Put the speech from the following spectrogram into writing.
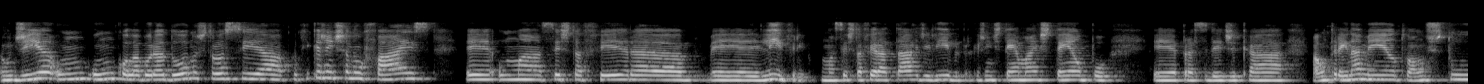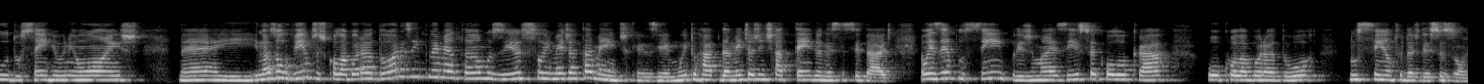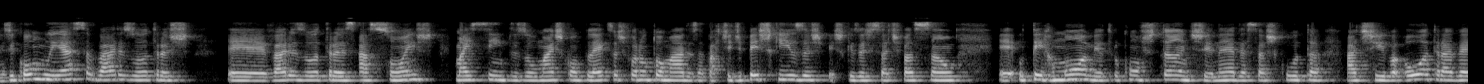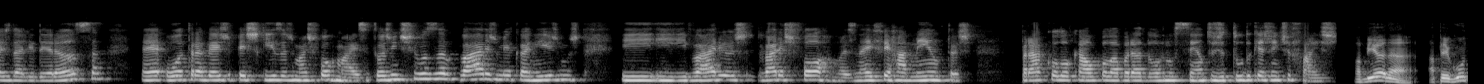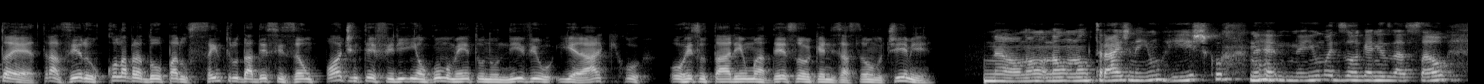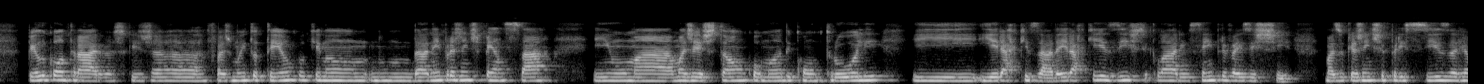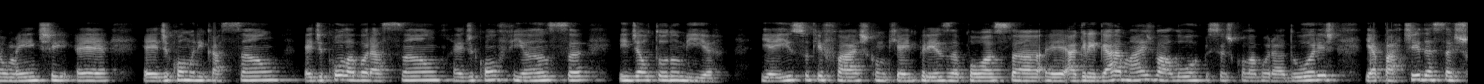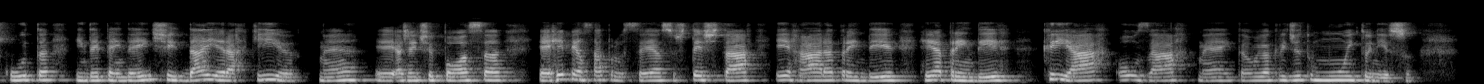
um dia um, um colaborador nos trouxe a por que, que a gente não faz é, uma sexta-feira é, livre, uma sexta-feira à tarde livre, para que a gente tenha mais tempo é, para se dedicar a um treinamento, a um estudo, sem reuniões. Né? E, e, nós ouvimos os colaboradores e implementamos isso imediatamente, quer dizer, muito rapidamente a gente atende a necessidade. É um exemplo simples, mas isso é colocar o colaborador no centro das decisões. E como essa, várias outras, é, várias outras ações mais simples ou mais complexas foram tomadas a partir de pesquisas, pesquisas de satisfação, é, o termômetro constante né, dessa escuta ativa ou através da liderança é, ou através de pesquisas mais formais. Então, a gente usa vários mecanismos e, e vários, várias formas né, e ferramentas para colocar o colaborador no centro de tudo que a gente faz. Fabiana, a pergunta é: trazer o colaborador para o centro da decisão pode interferir em algum momento no nível hierárquico ou resultar em uma desorganização no time? Não, não, não, não traz nenhum risco, né? nenhuma desorganização. Pelo contrário, acho que já faz muito tempo que não, não dá nem para a gente pensar em uma, uma gestão, comando e controle e, e hierarquizada. A hierarquia existe, claro, e sempre vai existir, mas o que a gente precisa realmente é, é de comunicação, é de colaboração, é de confiança e de autonomia. E é isso que faz com que a empresa possa é, agregar mais valor para os seus colaboradores e, a partir dessa escuta, independente da hierarquia, né, é, a gente possa é, repensar processos, testar, errar, aprender, reaprender, criar, ousar. Né? Então, eu acredito muito nisso.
